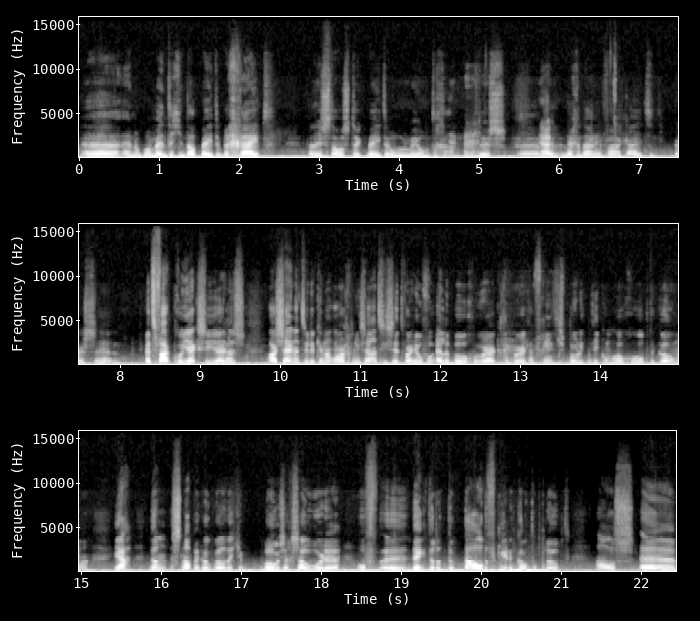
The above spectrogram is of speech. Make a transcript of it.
Eh, en op het moment dat je dat beter begrijpt, dan is het al een stuk beter om ermee om te gaan. Dus eh, wij leggen daarin vaak uit het pers, hè, Het is vaak projectie, hè? Ja. Dus als jij natuurlijk in een organisatie zit waar heel veel ellebogenwerk gebeurt en vriendjespolitiek om hoger op te komen, ja, dan snap ik ook wel dat je bozig zou worden of eh, denkt dat het totaal de verkeerde kant op loopt als, eh, eh,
